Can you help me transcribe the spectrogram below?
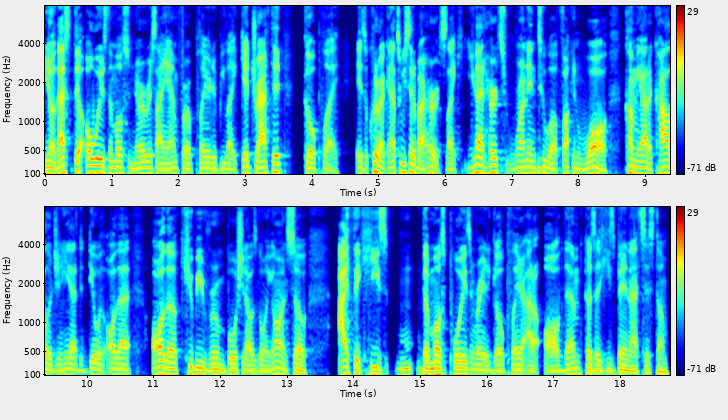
You know, that's the always the most nervous I am for a player to be like get drafted, go play. Is a quarterback, and that's what we said about Hurts. Like you had Hurts run into a fucking wall coming out of college, and he had to deal with all that, all the QB room bullshit that was going on. So I think he's the most poised and ready to go player out of all of them because he's been in that system.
